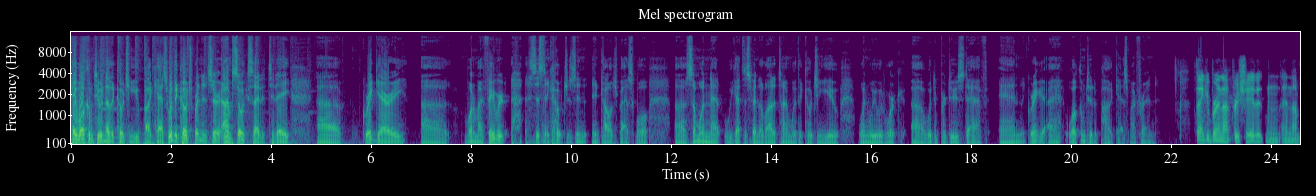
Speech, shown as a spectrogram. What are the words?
Hey, welcome to another Coaching U podcast with the coach Brendan Suhr. I'm so excited today. Uh, Greg Gary, uh, one of my favorite assistant coaches in, in college basketball, uh, someone that we got to spend a lot of time with at Coaching U when we would work uh, with the Purdue staff. And Greg, I, welcome to the podcast, my friend. Thank you, Brent. I appreciate it, and and I'm,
